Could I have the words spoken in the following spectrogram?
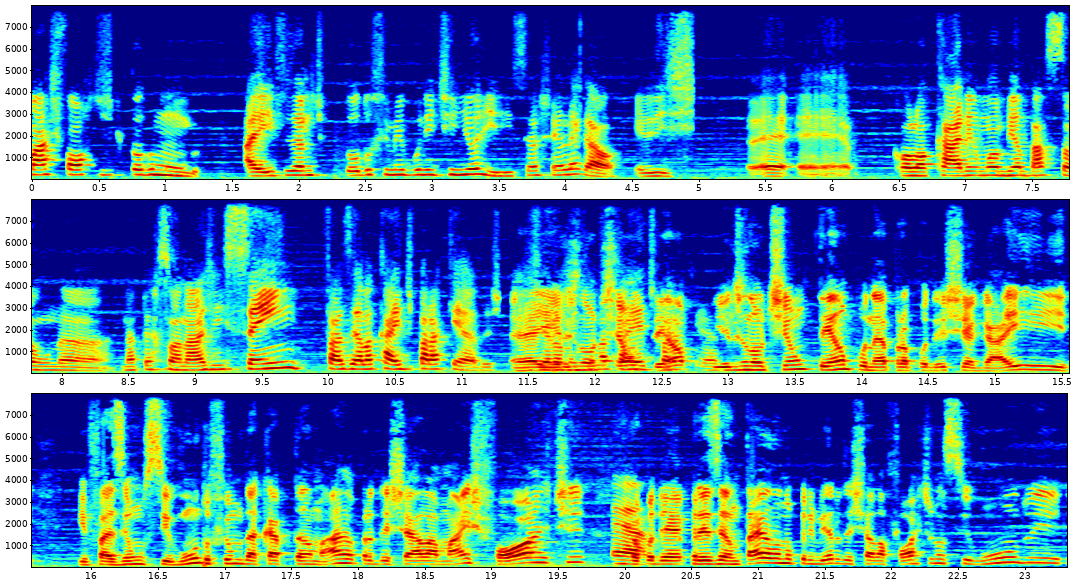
mais forte do que todo mundo. Aí fizeram, tipo, todo o filme bonitinho de origem. Isso eu achei legal. Eles é, é, colocarem uma ambientação na, na personagem sem fazer ela cair de paraquedas. É, e eles não tinham tempo. E eles não tinham tempo, né, pra poder chegar e, e fazer um segundo filme da Capitã Marvel pra deixar ela mais forte, É. Pra poder apresentar ela no primeiro, deixar ela forte no segundo e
